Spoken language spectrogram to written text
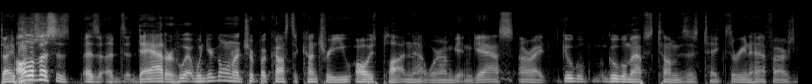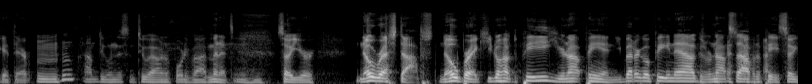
Diapers. all of us as as a dad or whoever when you're going on a trip across the country, you always plotting out where I'm getting gas. All right, Google Google Maps is telling me this is take three and a half hours to get there. Mm-hmm. I'm doing this in two hours and forty five minutes. So you're no rest stops, no breaks. You don't have to pee. You're not peeing. You better go pee now because we're not stopping to pee. So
